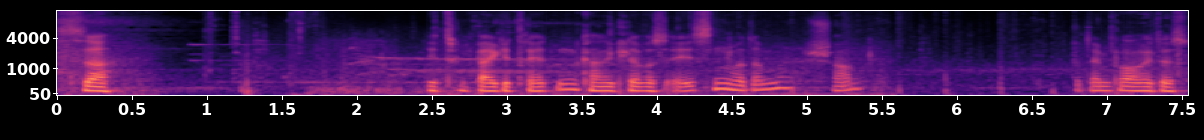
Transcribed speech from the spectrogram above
So. Ich zum beigetreten, kann ich gleich was essen? Warte mal, schauen. Bei dem brauche ich das.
